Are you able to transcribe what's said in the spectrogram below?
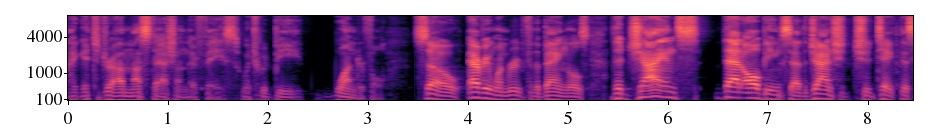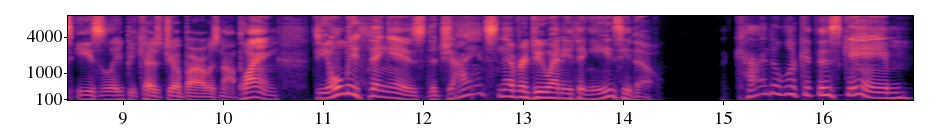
I get to draw a mustache on their face, which would be wonderful. So, everyone root for the Bengals. The Giants, that all being said, the Giants should, should take this easily because Joe Burrow is not playing. The only thing is, the Giants never do anything easy, though. I kind of look at this game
